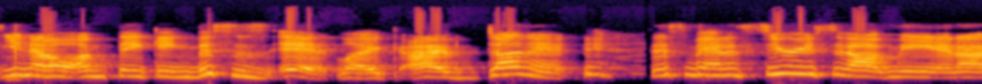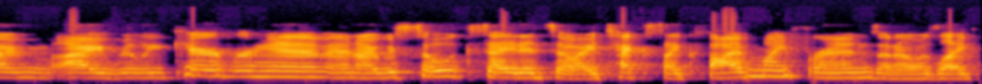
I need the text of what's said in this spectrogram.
you know, I'm thinking, "This is it. Like I've done it. this man is serious about me, and I'm I really care for him." And I was so excited, so I text like five of my friends, and I was like,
